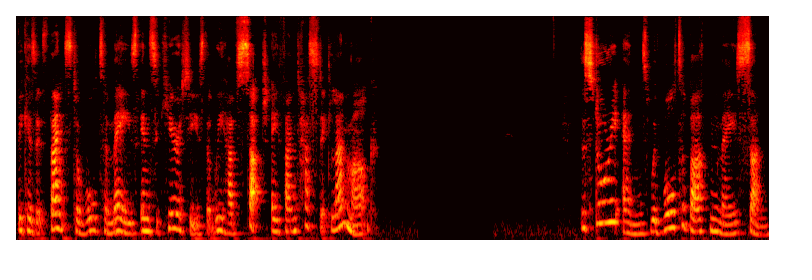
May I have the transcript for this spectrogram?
because it's thanks to Walter May's insecurities that we have such a fantastic landmark. The story ends with Walter Barton May's son,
